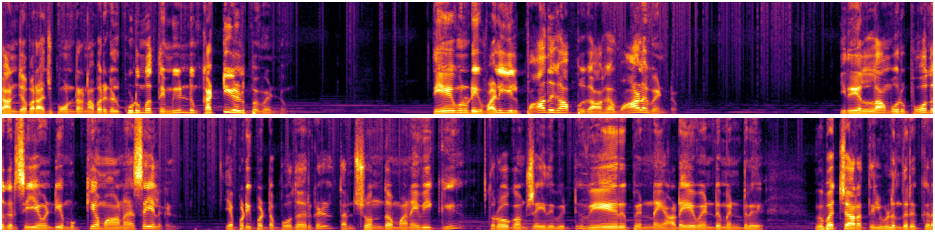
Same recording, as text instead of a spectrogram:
ஜான்ஜபராஜ் போன்ற நபர்கள் குடும்பத்தை மீண்டும் கட்டி எழுப்ப வேண்டும். தேவனுடைய வழியில் பாதுகாப்புக்காக வாழ வேண்டும். இது எல்லாம் ஒரு போதகர் செய்ய வேண்டிய முக்கியமான செயல்கள். எப்படிப்பட்ட போதகர்கள்? தன் சொந்த மனைவிக்கு துரோகம் செய்துவிட்டு வேறு பெண்ணை அடைய வேண்டும் என்று விபச்சாரத்தில் விழுந்திருக்கிற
